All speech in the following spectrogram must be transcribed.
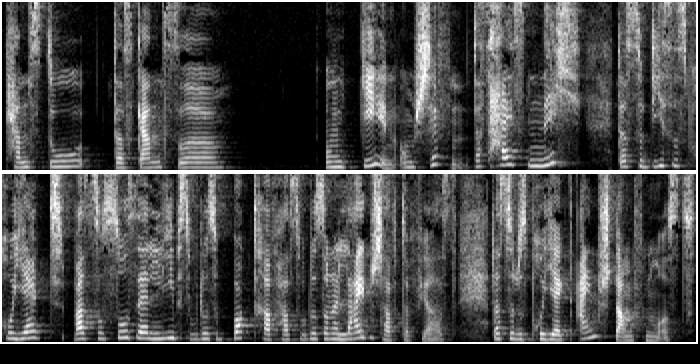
kannst du das Ganze umgehen, umschiffen. Das heißt nicht, dass du dieses Projekt, was du so sehr liebst, wo du so Bock drauf hast, wo du so eine Leidenschaft dafür hast, dass du das Projekt einstampfen musst.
